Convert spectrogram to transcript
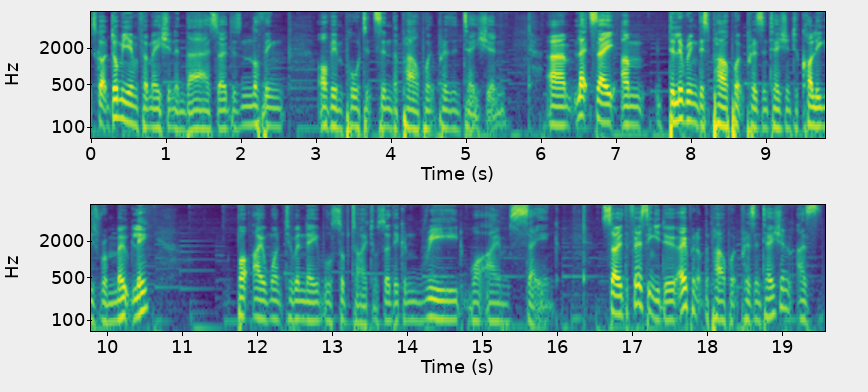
It's got dummy information in there, so there's nothing of importance in the PowerPoint presentation. Um, let's say I'm delivering this PowerPoint presentation to colleagues remotely but I want to enable subtitles so they can read what I'm saying. So the first thing you do, open up the PowerPoint presentation as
